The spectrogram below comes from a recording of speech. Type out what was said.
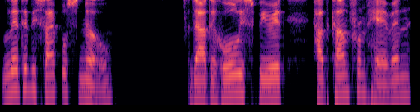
let the disciples know that the Holy Spirit had come from heaven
